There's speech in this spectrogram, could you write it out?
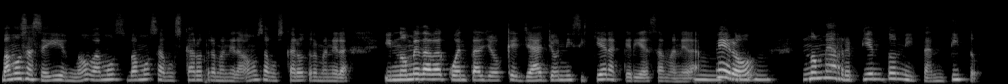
vamos a seguir, ¿no? Vamos, vamos a buscar otra manera, vamos a buscar otra manera. Y no me daba cuenta yo que ya yo ni siquiera quería esa manera, mm, pero no me arrepiento ni tantito,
